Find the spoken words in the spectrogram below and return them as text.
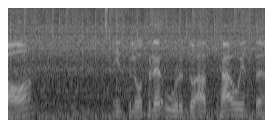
Ja, inte låter det Urdo Adkau inte.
